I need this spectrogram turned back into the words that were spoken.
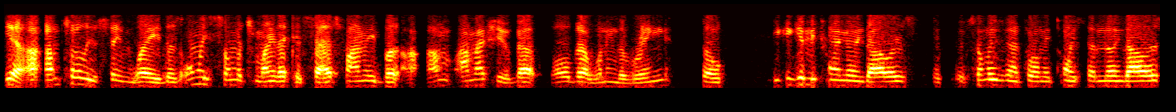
Yeah, I, I'm totally the same way. There's only so much money that could satisfy me, but I, I'm I'm actually about all about winning the ring. So you can give me twenty million dollars. If, if somebody's going to throw me twenty seven million dollars,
